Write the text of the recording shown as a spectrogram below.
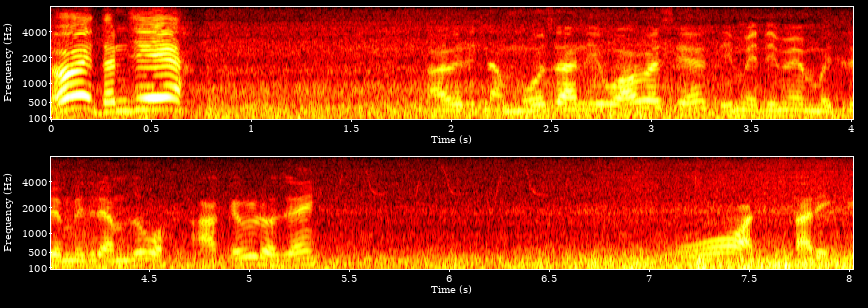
ઓય, ધનજી. આવી રીતના મોજા ને એવું આવે છે. ધીમે ધીમે મધરે મધરે આમ જુઓ, આ કેવડો છે ઓ, તારીખ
